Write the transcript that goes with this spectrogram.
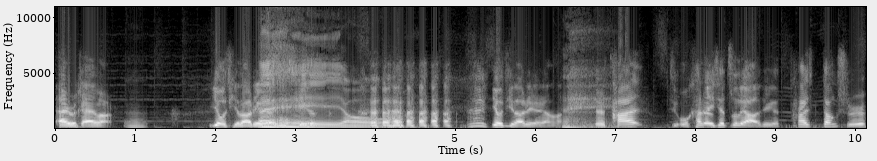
Eric Ever，嗯，又提到这个、这个。哎呦，又提到这个人了，就是他，我看到一些资料，这个他当时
